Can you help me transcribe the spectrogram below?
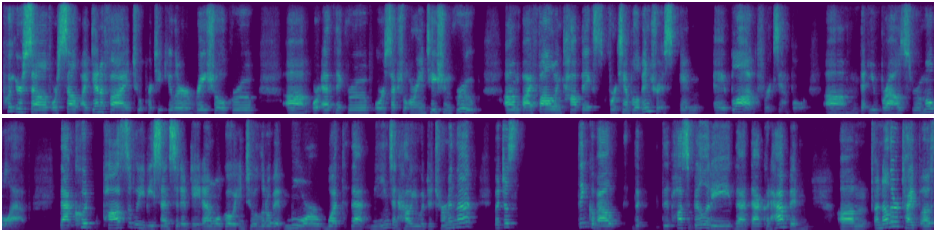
put yourself or self-identify to a particular racial group um, or ethnic group or sexual orientation group um, by following topics, for example, of interest in a blog, for example, um, that you browse through a mobile app. That could possibly be sensitive data, and we'll go into a little bit more what that means and how you would determine that. But just think about the, the possibility that that could happen. Um, another type of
